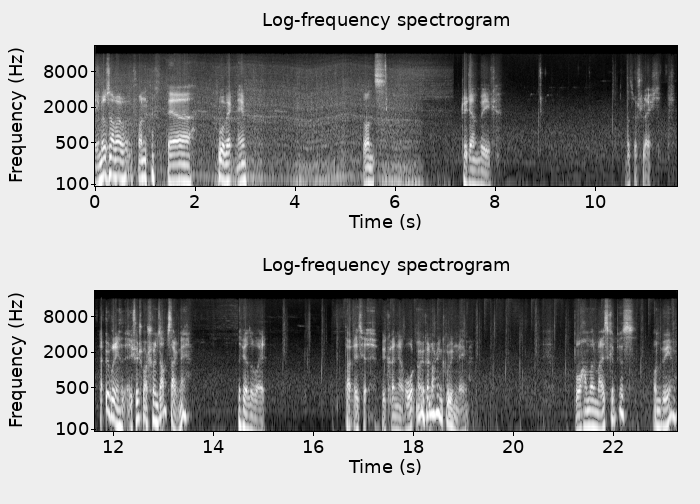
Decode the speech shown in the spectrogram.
Den müssen aber von der Tour wegnehmen. Sonst steht er im Weg. Das wird schlecht. Ja, übrigens, ich wünsche mal schönen Samstag, ne? Das wäre soweit. Das ist ja, wir können den roten und wir können auch den grünen nehmen. Wo haben wir ein Maisgebiss? Von wem?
